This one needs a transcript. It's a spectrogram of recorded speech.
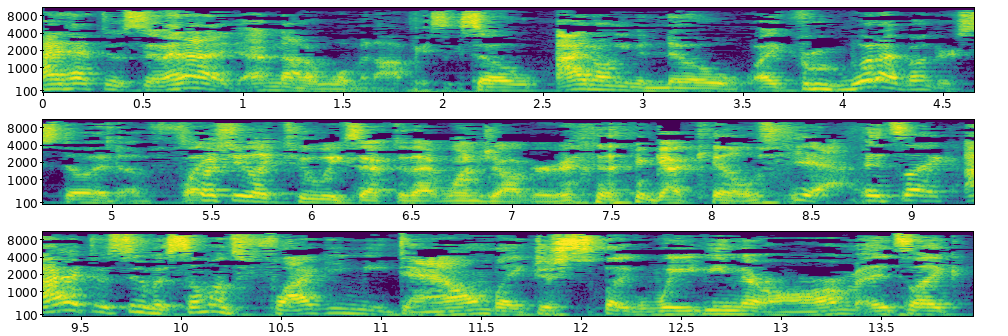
I'd have to assume, and I, I'm not a woman, obviously, so I don't even know. Like from what I've understood of, like, Especially like two weeks after that one jogger got killed. yeah, it's like I have to assume if someone's flagging me down, like just like waving their arm, it's like,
